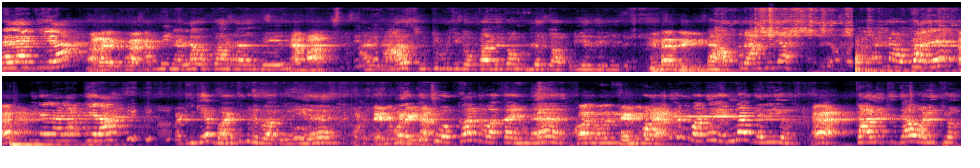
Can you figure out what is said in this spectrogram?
நல்லா இருக்கீங்களா நல்லா இருக்கா? தம்பி நல்லா உட்கார்றா தம்பி. ஏமா அது காலை சுத்தி பிடிச்சிட்டு உட்கார்ந்துருக்கா உள்ள இருக்கு அப்படியே தெரியுது. என்ன நல்லா உட்காரு. நல்லா இருக்கீங்களா பட் இங்கே படுத்துக்கிட்டு பாக்குறீங்க உட்கார்ந்து பார்த்தா என்ன? படுத்துக்கிட்டு பார்த்தா என்ன தெரியும்? கழுத்து தான் வலிக்கும்.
